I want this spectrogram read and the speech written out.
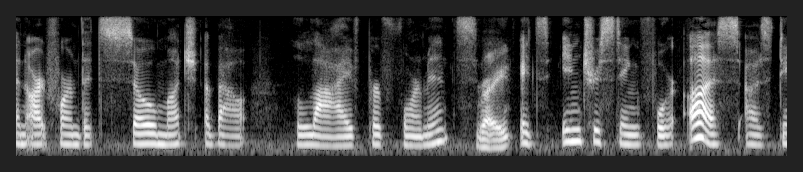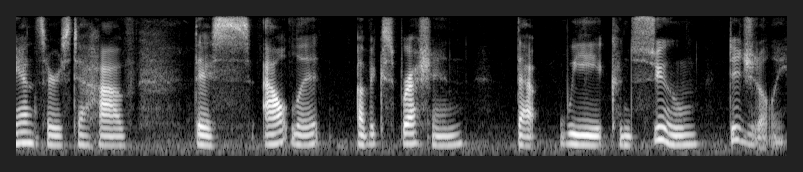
an art form that's so much about live performance, Right. it's interesting for us as dancers to have this outlet of expression that we consume digitally.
